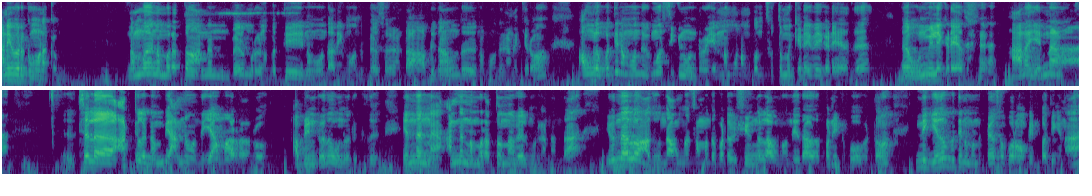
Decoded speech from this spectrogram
அனைவருக்கும் வணக்கம். நம்ம நம்ம ரத்தம் அண்ணன் வேல்முருகனை பற்றி நம்ம வந்து அதிகமாக வந்து பேச வேண்டாம். அப்படி தான் வந்து நம்ம வந்து நினைக்கிறோம். அவங்கள பற்றி நம்ம வந்து விமர்சிக்கணுன்ற எண்ணமும் நமக்கு வந்து சுத்தமாக கிடையவே கிடையாது. உண்மையிலே கிடையாது. ஆனால் என்னன்னா சில ஆட்களை நம்பி அண்ணன் வந்து ஏமாறுறாரோ அப்படின்றது ஒன்று இருக்குது. எந்தென்ன அண்ணன்? அண்ணன் நம்ம ரத்தம் தான் வேல்முருகன் அண்ணன் தான். இருந்தாலும் அது வந்து அவங்க சம்மந்தப்பட்ட விஷயங்கள் அவங்க வந்து ஏதாவது பண்ணிட்டு போகட்டும். இன்னைக்கு எதை பற்றி நம்ம வந்து பேச போகிறோம் அப்படின்னு பார்த்தீங்கன்னா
